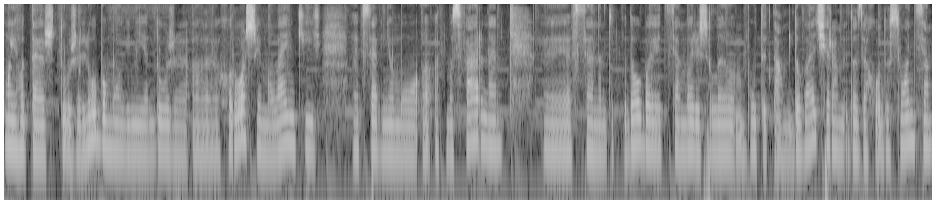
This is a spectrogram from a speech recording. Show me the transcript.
Ми його теж дуже любимо. Він є дуже е, хороший, маленький, все в ньому атмосферне. Все нам тут подобається. Ми вирішили бути там до вечора, до заходу сонця.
